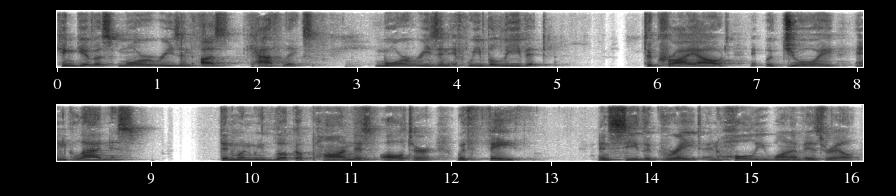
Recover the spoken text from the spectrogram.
can give us more reason, us Catholics, more reason if we believe it, to cry out with joy and gladness than when we look upon this altar with faith and see the great and holy one of Israel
